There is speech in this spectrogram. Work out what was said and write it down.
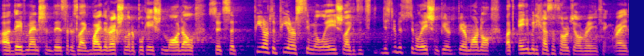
uh, Dave mentioned this, there is like bidirectional replication model. So it's a peer-to-peer -peer simulation, like it's distributed simulation peer-to-peer -peer model, but anybody has authority over anything, right?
